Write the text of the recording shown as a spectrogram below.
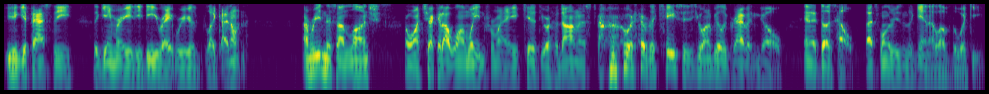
you can get past the the gamer ADD right where you're like I don't I'm reading this on lunch. I want to check it out while I'm waiting for my kid at the orthodontist or whatever the case is. You want to be able to grab it and go, and it does help. That's one of the reasons. Again, I love the wiki.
